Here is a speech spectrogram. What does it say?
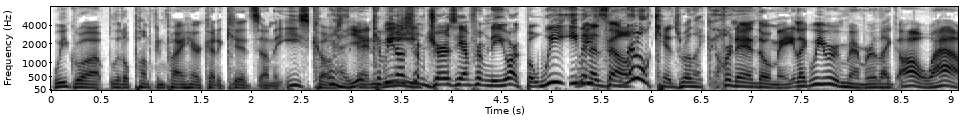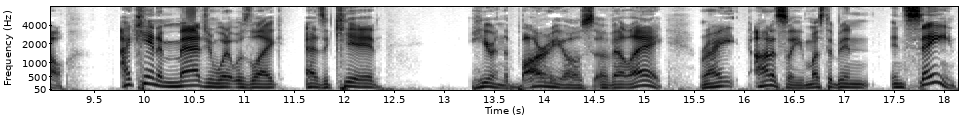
we grew up little pumpkin pie haircutted kids on the East Coast. Yeah, you, and Covino's we- from Jersey. I'm from New York. But we, even We as little kids, were like, oh, Fernando Mania. Like we remember, like, oh wow, I can't imagine what it was like as a kid here in the barrios of LA. Right? Honestly, it must have been insane.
